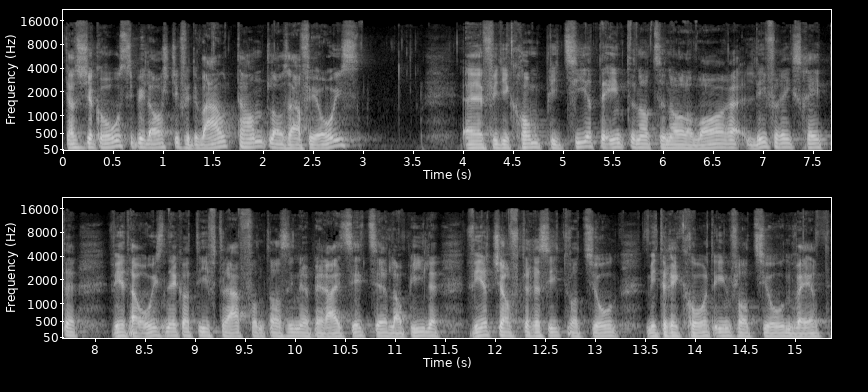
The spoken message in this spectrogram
Das ist eine große Belastung für den Welthandel, also auch für uns. Äh, für die komplizierten internationalen Warenlieferungsketten wird auch uns negativ treffen und das in einer bereits jetzt sehr labilen wirtschaftlichen Situation mit Rekordinflation wert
